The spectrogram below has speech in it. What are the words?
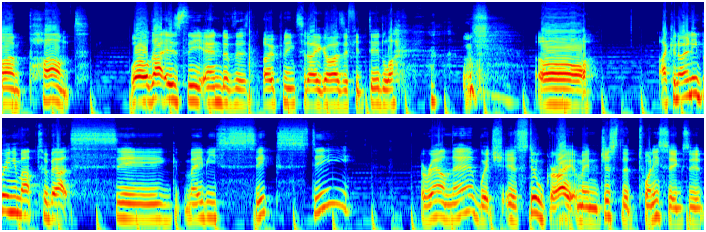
I'm pumped. Well, that is the end of the opening today, guys. If you did like... oh, I can only bring him up to about sig, maybe 60 around there, which is still great. I mean, just the 20 sigs, it,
